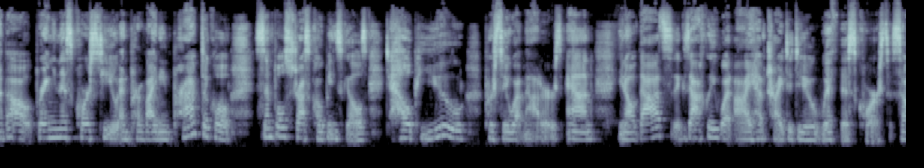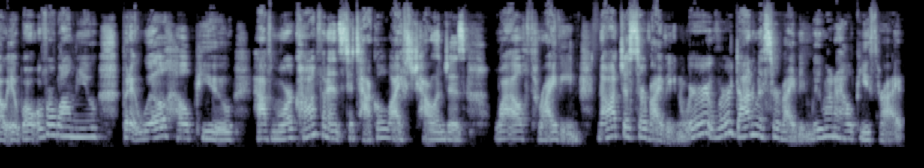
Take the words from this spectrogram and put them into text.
about bringing this course to you and providing practical, simple stress coping skills to help you pursue what matters. And, you know, that's exactly what I have tried to do with this course. So it won't overwhelm you, but it will help you have more confidence to tackle life's challenges while thriving, not just surviving. We're, we're done with surviving. We want to help you thrive.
